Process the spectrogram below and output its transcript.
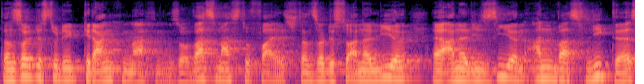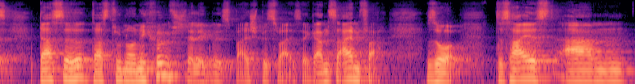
dann solltest du dir Gedanken machen. So, was machst du falsch? Dann solltest du analysieren, äh, analysieren an was liegt es, dass, äh, dass du noch nicht fünfstellig bist beispielsweise. Ganz einfach. So, das heißt, ähm,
